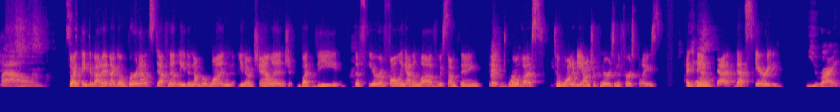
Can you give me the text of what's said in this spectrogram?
Wow. So I think about it and I go, burnout's definitely the number one, you know, challenge. But the the fear of falling out of love with something that drove us to want to be entrepreneurs in the first place, I yeah. think that that's scary. You're right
